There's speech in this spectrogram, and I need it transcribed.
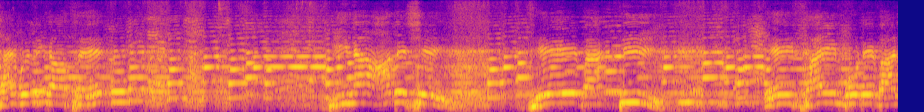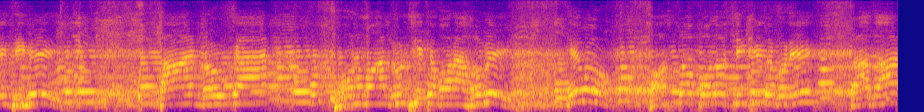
ডায়াবেটিক বিনা আদেশে যে ব্যক্তি এই সাইন বাড়ি দিবে, তার নৌকার ফোনমা লুণ্ঠিত করা হবে এবং হস্তপদ স্বীকৃত করে রাজার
